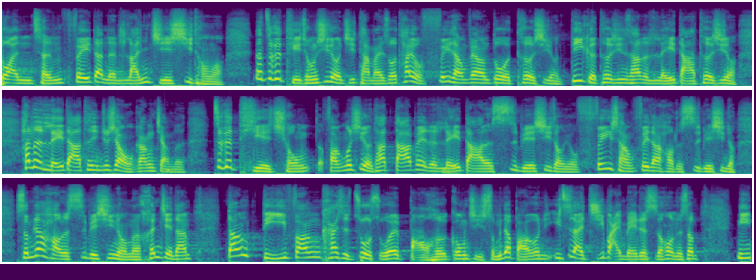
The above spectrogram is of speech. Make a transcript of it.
短程飞弹的拦截系统哦，那这个铁穹系统其实坦白说，它有非常非常多的特性哦。第一个特性是它的雷达特性哦，它的雷达特性就像我刚刚讲的，这个铁穹防空系统它搭配的雷达的识别系统有非常非常好的识别系统。什么叫好的识别系统呢？很简单，当敌方开始做所谓饱和攻击，什么叫饱和攻击？一次来几百枚的时候呢，说你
